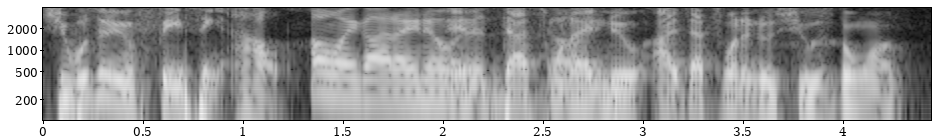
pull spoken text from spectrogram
She wasn't even facing out. Oh my god, I know where And this that's is when I going. knew. I, that's when I knew she was the one.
